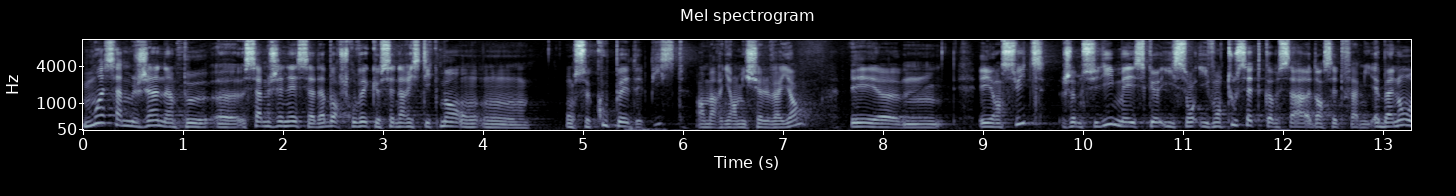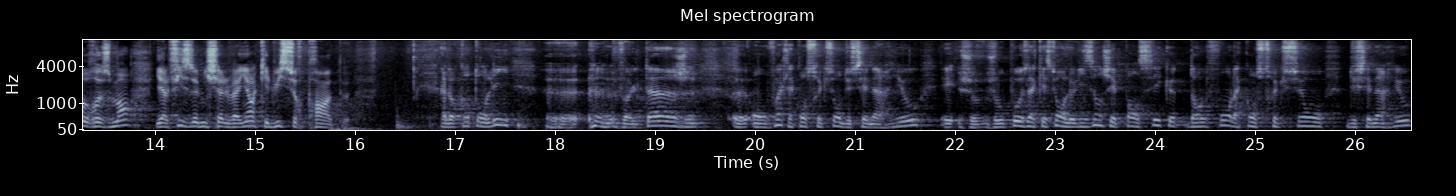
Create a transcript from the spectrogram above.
moi, ça me gêne un peu. Euh, ça me gênait, ça. D'abord, je trouvais que scénaristiquement, on, se coupait des pistes en mariant Michel Vaillant. Et, euh, ensuite, je me suis dit, mais est-ce qu'ils ils vont tous être comme ça dans cette famille? Eh ben non, heureusement, il y a le fils de Michel Vaillant qui lui surprend un peu. Alors quand on lit euh, Voltage, euh, on voit que la construction du scénario, et je, vous pose la question en le lisant, j'ai pensé que dans le fond, la construction du scénario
